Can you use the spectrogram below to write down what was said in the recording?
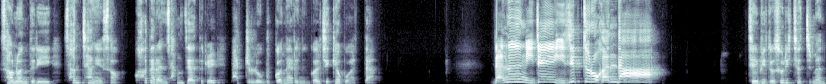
선원들이 선창에서 커다란 상자들을 밧줄로 묶어 나르는 걸 지켜보았다. 나는 이제 이집트로 간다! 제비도 소리쳤지만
